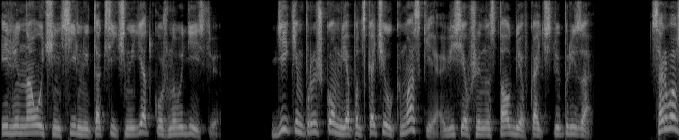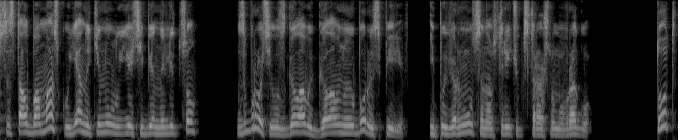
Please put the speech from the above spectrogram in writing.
или на очень сильный токсичный яд кожного действия. Диким прыжком я подскочил к маске, висевшей на столбе в качестве приза. Сорвав со столба маску, я натянул ее себе на лицо, сбросил с головы головной убор из перьев и повернулся навстречу к страшному врагу. Тот,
